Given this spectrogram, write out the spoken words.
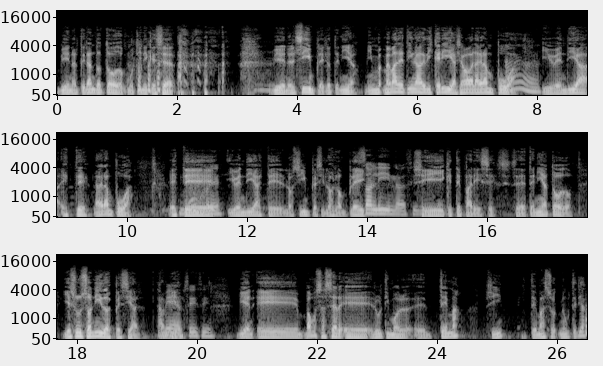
bien, alterando todo como tiene que ser. Bien, el simple yo tenía. Mi, mi madre tenía una disquería, llamaba La Gran Púa, Ah. y vendía este, La Gran Púa. Este, y vendía este, los simples y los long play. Son lindos. Sí, Sí, ¿qué te parece? Se detenía todo. Y es un sonido especial. También. También, sí, sí. Bien, eh, vamos a hacer eh, el último eh, tema, ¿sí? Temazo. Me gustaría.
